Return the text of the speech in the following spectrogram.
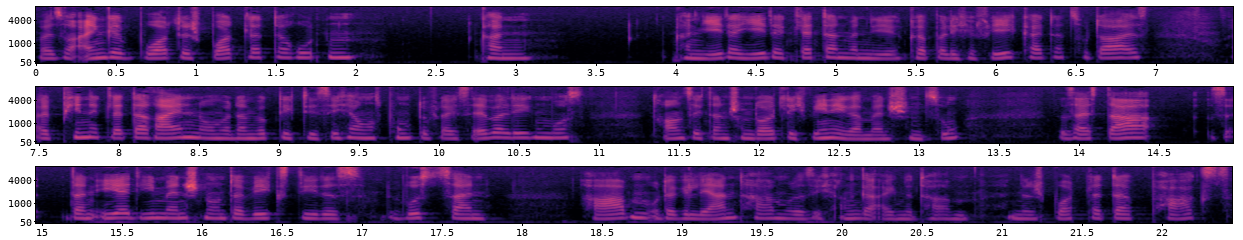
weil so eingebohrte Sportkletterrouten kann, kann jeder, jede klettern, wenn die körperliche Fähigkeit dazu da ist. Alpine Klettereien, wo man dann wirklich die Sicherungspunkte vielleicht selber legen muss, trauen sich dann schon deutlich weniger Menschen zu. Das heißt, da sind dann eher die Menschen unterwegs, die das Bewusstsein haben oder gelernt haben oder sich angeeignet haben. In den Sportkletterparks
